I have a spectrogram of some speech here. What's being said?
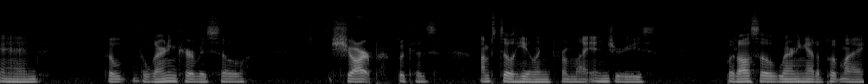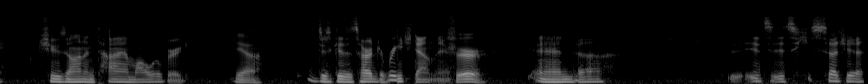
And the the learning curve is so sharp because I'm still healing from my injuries, but also learning how to put my shoes on and tie them all over again. Yeah, Just because it's hard to reach down there sure. and uh, it's it's such a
